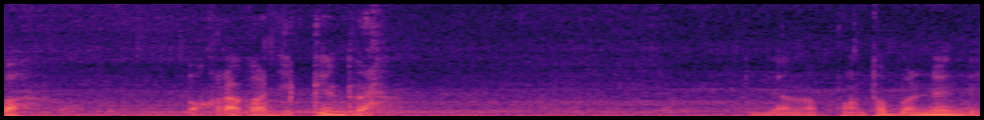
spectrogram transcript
బా ఒక రకాడు చిక్కిండ్రా పంట బండింది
